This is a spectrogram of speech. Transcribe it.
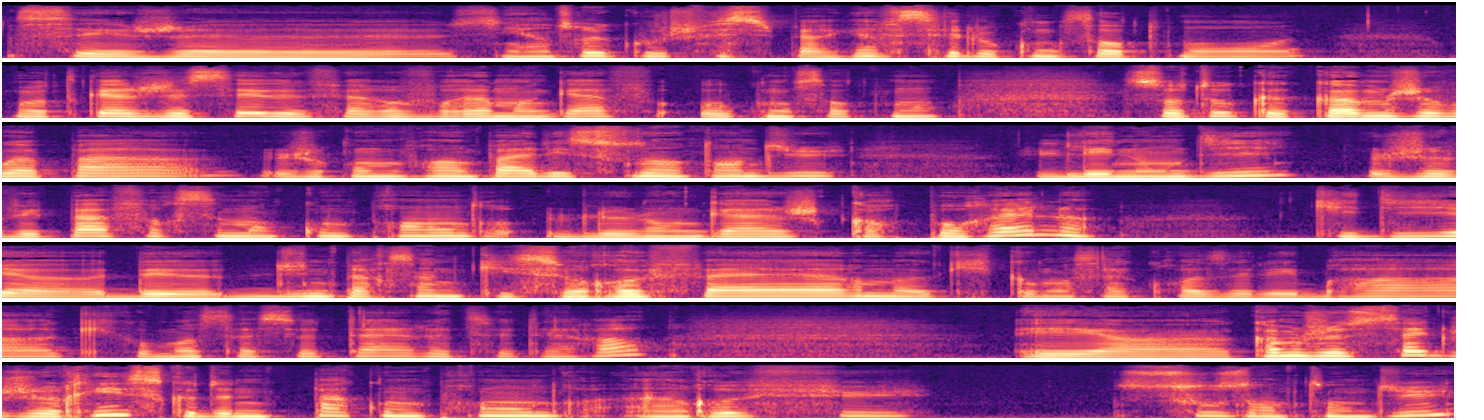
c'est je, s'il y a un truc où je fais super gaffe, c'est le consentement en tout cas, j'essaie de faire vraiment gaffe au consentement. Surtout que comme je vois pas, je comprends pas les sous-entendus, les non-dits, je vais pas forcément comprendre le langage corporel qui dit euh, d'une personne qui se referme, qui commence à croiser les bras, qui commence à se taire, etc. Et euh, comme je sais que je risque de ne pas comprendre un refus sous-entendu,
